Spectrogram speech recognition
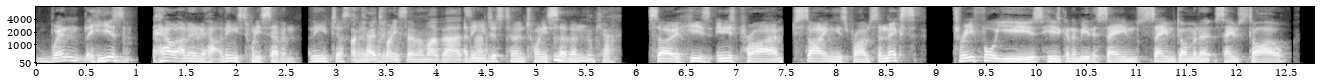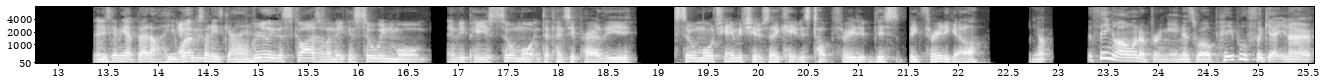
When he is how? I don't know how. I think he's 27. I think he just turned Okay, 20 27. My bad. I think he just turned 27. Mm, okay. So he's in his prime, starting his prime. So next three, four years, he's going to be the same, same dominant, same style. And he's going to get better. He works on his game. Really, the sky's the limit. He can still win more MVPs, still more Defensive Player of the Year, still more championships. So they keep this top three, this big three together. Yep. The thing I want to bring in as well, people forget, you know,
